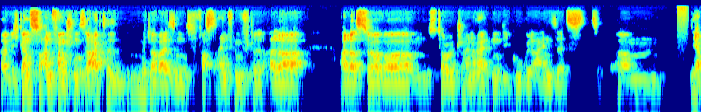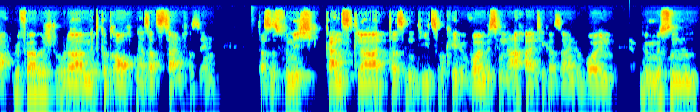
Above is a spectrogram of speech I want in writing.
Wie ich ganz zu Anfang schon sagte, mittlerweile sind fast ein Fünftel aller, aller Server, Storage-Einheiten, die Google einsetzt, ähm, ja, refurbished oder mit gebrauchten Ersatzteilen versehen. Das ist für mich ganz klar das Indiz, okay, wir wollen ein bisschen nachhaltiger sein, wir wollen, wir müssen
